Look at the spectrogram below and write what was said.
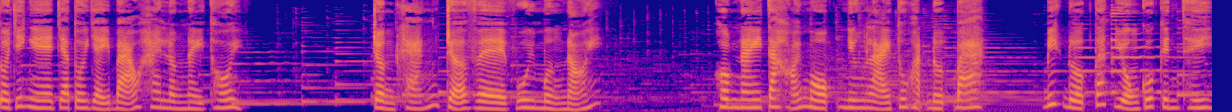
tôi chỉ nghe cha tôi dạy bảo hai lần này thôi. Trần kháng trở về vui mừng nói, hôm nay ta hỏi một nhưng lại thu hoạch được ba. Biết được tác dụng của kinh thi,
